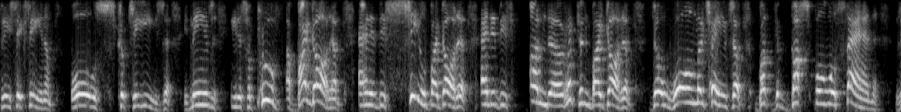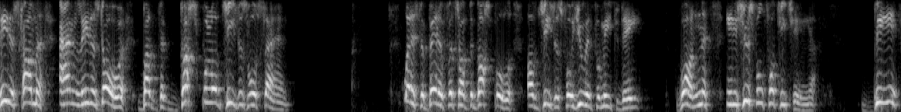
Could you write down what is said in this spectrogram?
3.16 all scripture is. It means it is approved by God and it is sealed by God and it is underwritten by God. The world may change, but the gospel will stand. Leaders come and leaders go, but the gospel of Jesus will stand. What is the benefits of the gospel of Jesus for you and for me today? One, it is useful for teaching. B,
